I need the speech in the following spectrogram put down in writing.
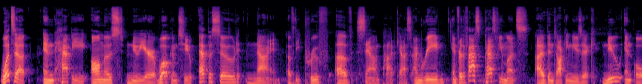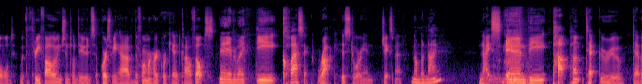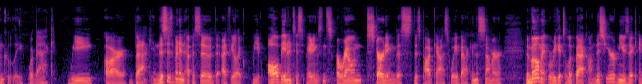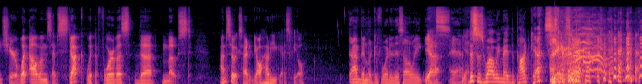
What's up? And happy almost New Year. Welcome to episode nine of the Proof of Sound podcast. I'm Reed, and for the fast, past few months, I've been talking music new and old with the three following gentle dudes. Of course, we have the former hardcore kid, Kyle Phelps, Hey, everybody. the classic rock historian, Jake Smith. Number nine. Nice. and the pop punk tech guru, Devin Cooley. We're back. We are back. And this has been an episode that I feel like we've all been anticipating since around starting this this podcast way back in the summer. The moment where we get to look back on this year of music and share what albums have stuck with the four of us the most. I'm so excited, y'all. How do you guys feel? I've been looking forward to this all week. Yes. Yeah. Yes. This is why we made the podcast.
